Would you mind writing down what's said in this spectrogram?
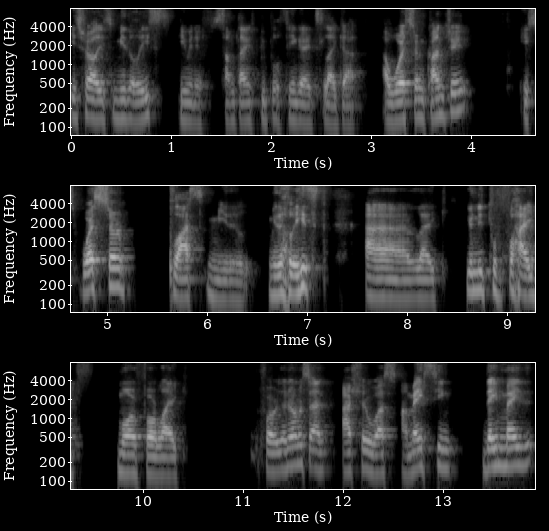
Israel is Middle East, even if sometimes people think it's like a, a Western country. It's Western plus Middle Middle East, and like you need to fight more for like for the norms. And Asher was amazing. They made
